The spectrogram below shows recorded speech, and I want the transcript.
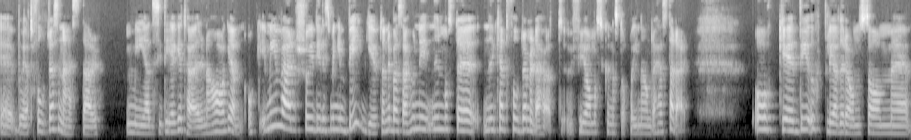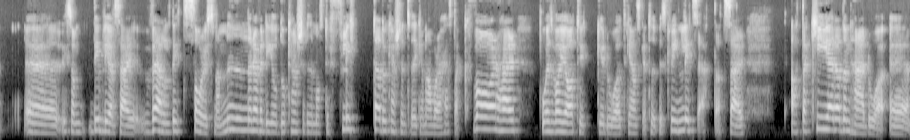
eh, börjat fodra sina hästar med sitt eget hö i den här hagen. Och i min värld så är det liksom ingen big utan det är bara så här, hörni, ni, måste, ni kan inte fodra med det där höet för jag måste kunna stoppa in andra hästar där. Och eh, det upplevde de som eh, eh, liksom, det blev så här väldigt sorgsna miner över det och då kanske vi måste flytta, då kanske inte vi kan ha våra hästar kvar här på ett vad jag tycker då ett ganska typiskt kvinnligt sätt. Att så här, attackera den här då eh,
